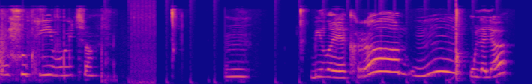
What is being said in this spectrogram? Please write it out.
Розшукується. Білий екран. Уля-ля.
